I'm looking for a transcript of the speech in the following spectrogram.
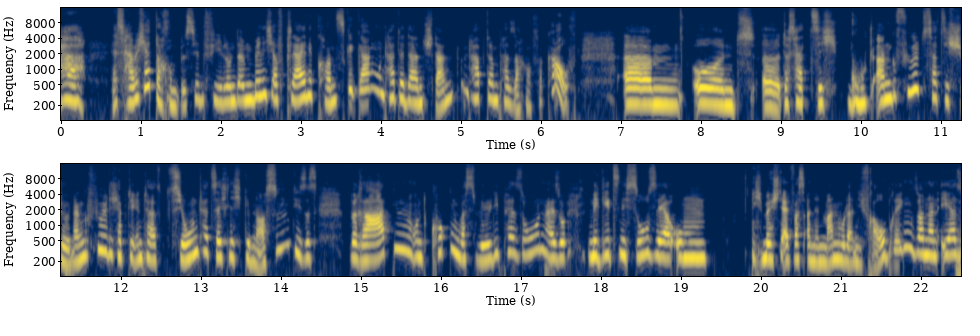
ha, jetzt habe ich ja doch ein bisschen viel. Und dann bin ich auf kleine Cons gegangen und hatte da einen Stand und habe da ein paar Sachen verkauft. Ähm, und äh, das hat sich gut angefühlt, es hat sich schön angefühlt. Ich habe die Interaktion tatsächlich genossen, dieses Beraten und gucken, was will die Person. Also mir geht's nicht so sehr um, ich möchte etwas an den Mann oder an die Frau bringen, sondern eher mhm.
